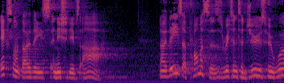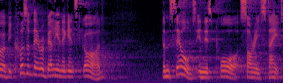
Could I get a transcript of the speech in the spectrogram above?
Excellent though these initiatives are. No, these are promises written to Jews who were, because of their rebellion against God, themselves in this poor, sorry state,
